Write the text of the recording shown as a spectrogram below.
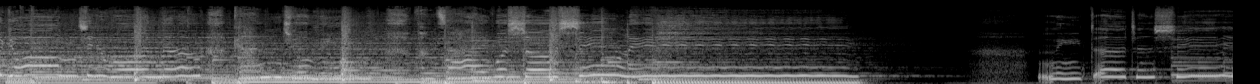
拥挤，我能感觉你放在我手心里，你的真心。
